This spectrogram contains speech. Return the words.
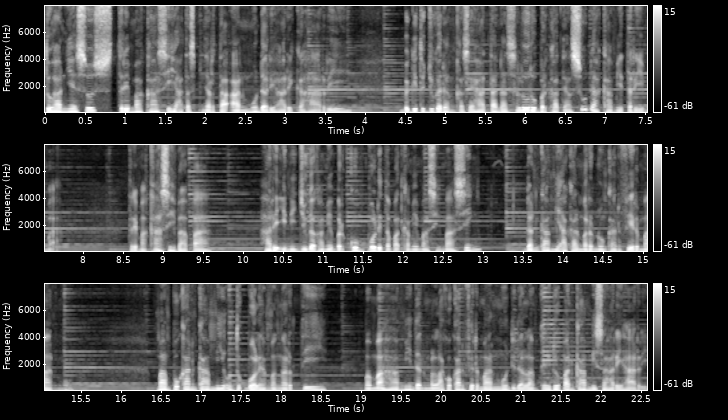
Tuhan Yesus, terima kasih atas penyertaan-Mu dari hari ke hari. Begitu juga dengan kesehatan dan seluruh berkat yang sudah kami terima. Terima kasih Bapa. Hari ini juga kami berkumpul di tempat kami masing-masing dan kami akan merenungkan firman-Mu. Mampukan kami untuk boleh mengerti, memahami dan melakukan firman-Mu di dalam kehidupan kami sehari-hari.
